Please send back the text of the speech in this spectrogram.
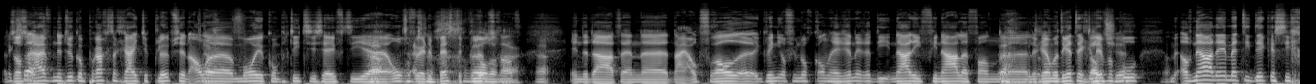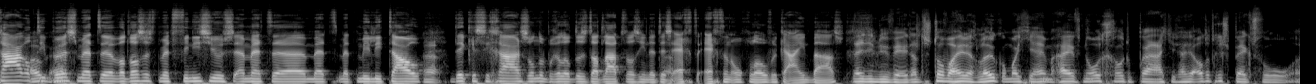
Het was, hij heeft natuurlijk een prachtig rijtje clubs. In alle Ja. mooie competities heeft hij eh, Ja, ongeveer de beste clubs gehad. Ja. Inderdaad. En eh, nou ja, ook vooral, eh, ik weet niet of je hem nog kan herinneren, die, na die finale van Real Madrid tegen. Liverpool. Of nou nee, met die dikke sigaar op Ook, die bus met, wat was het, met Vinicius en met, met, met Militao. Dikke sigaar, zonnebril op. Dus dat laat wel zien. Het is echt, echt een ongelofelijke eindbaas. deed hij nu weer. Dat is toch wel heel erg leuk, omdat je hem, hij heeft nooit grote praatjes, hij is altijd respectvol.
